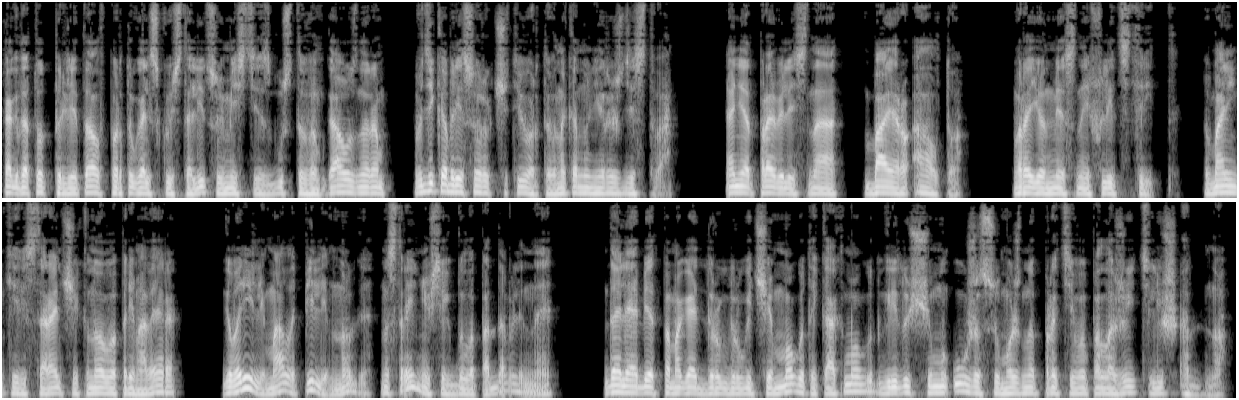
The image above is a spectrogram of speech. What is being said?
когда тот прилетал в португальскую столицу вместе с Густавом Гаузнером в декабре 44-го, накануне Рождества. Они отправились на Байро-Алто, в район местной Флит-стрит, в маленький ресторанчик Нова Примавера. Говорили мало, пили много, настроение у всех было подавленное. Дали обед помогать друг другу чем могут и как могут. Грядущему ужасу можно противоположить лишь одно —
